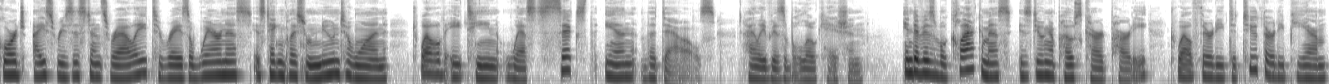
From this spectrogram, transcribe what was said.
Gorge Ice Resistance Rally to raise awareness is taking place from noon to 1, 1218 West 6th in the Dalles highly visible location. Indivisible Clackamas is doing a postcard party, 12:30 to 2:30 p.m.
